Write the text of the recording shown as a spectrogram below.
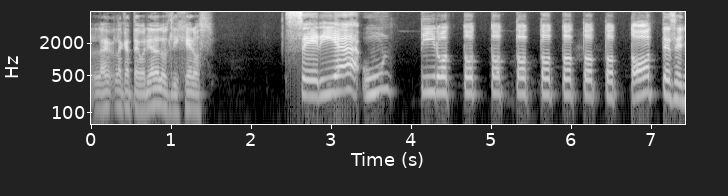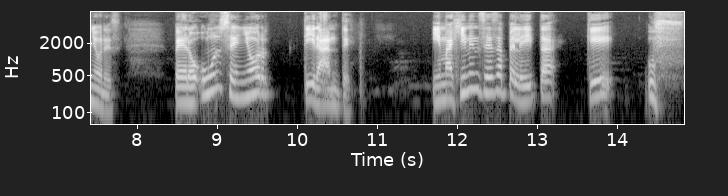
la, categoría de los ligeros. Sería un tiro tote, señores. Pero un señor tirante. Imagínense esa peleita que, uff,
